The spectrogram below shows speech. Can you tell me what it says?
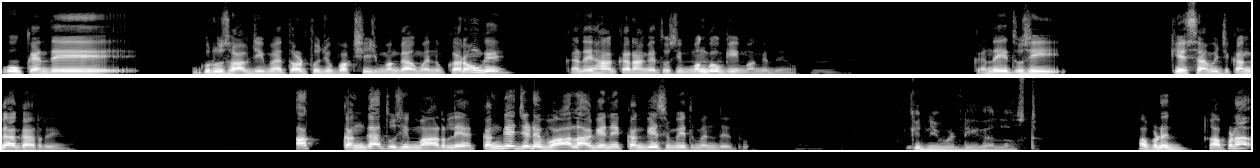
ਉਹ ਕਹਿੰਦੇ ਗੁਰੂ ਸਾਹਿਬ ਜੀ ਮੈਂ ਤੁਹਾਡੇ ਤੋਂ ਜੋ ਬਖਸ਼ਿਸ਼ ਮੰਗਾ ਮੈਨੂੰ ਕਰੋਗੇ? ਕਹਿੰਦੇ ਹਾਂ ਕਰਾਂਗੇ ਤੁਸੀਂ ਮੰਗੋ ਕੀ ਮੰਗਦੇ ਹੋ? ਕਹਿੰਦੇ ਤੁਸੀਂ ਕੇਸਾਂ ਵਿੱਚ ਕੰਗਾ ਕਰ ਰਹੇ ਹੋ। ਕੰਗਾ ਤੁਸੀਂ ਮਾਰ ਲਿਆ ਕੰਗੇ ਜਿਹੜੇ ਵਾਲ ਆ ਗਏ ਨੇ ਕੰਗੇ ਸਮੇਤ ਮੈਨੂੰ ਦੇ ਦਿਓ। ਕਿੰਨੀ ਵੱਡੀ ਗੱਲ ਆ ਉਸ time। ਆਪਣੇ ਆਪਣਾ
